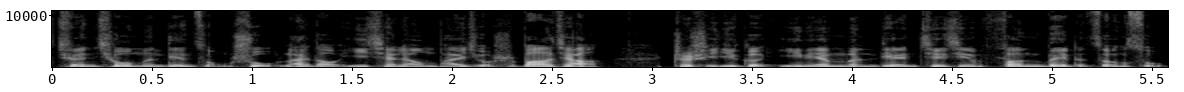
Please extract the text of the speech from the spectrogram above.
全球门店总数来到一千两百九十八家，这是一个一年门店接近翻倍的增速。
